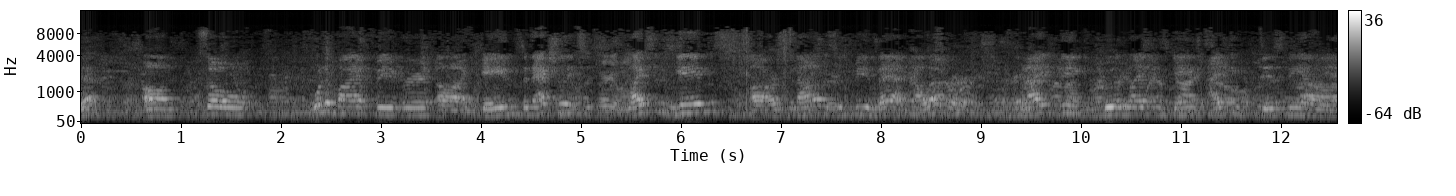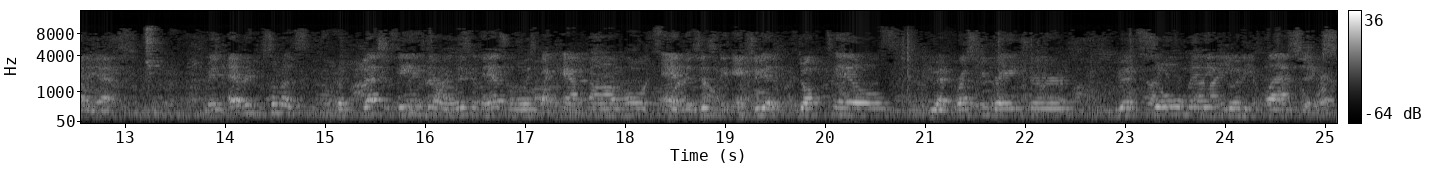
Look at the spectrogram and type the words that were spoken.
Yeah. Um, so, one of my favorite uh, games, and actually it's licensed games uh, are synonymous with being bad. However, when I think good licensed games, I think Disney on the NES. I mean, every some of the best games that were released on the NES were released by Capcom and the Disney games. So you had DuckTales, you had Rescue Rangers, you had so many good classics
